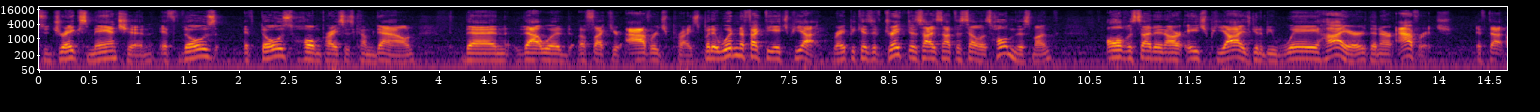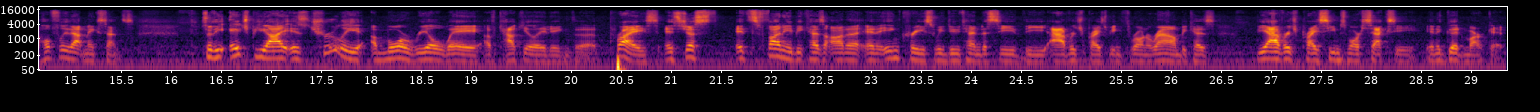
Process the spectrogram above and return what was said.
to Drake's mansion, if those if those home prices come down, then that would affect your average price. But it wouldn't affect the HPI, right? Because if Drake decides not to sell his home this month, all of a sudden our HPI is going to be way higher than our average. If that, hopefully that makes sense. So the HPI is truly a more real way of calculating the price. It's just it's funny because on a, an increase we do tend to see the average price being thrown around because the average price seems more sexy in a good market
